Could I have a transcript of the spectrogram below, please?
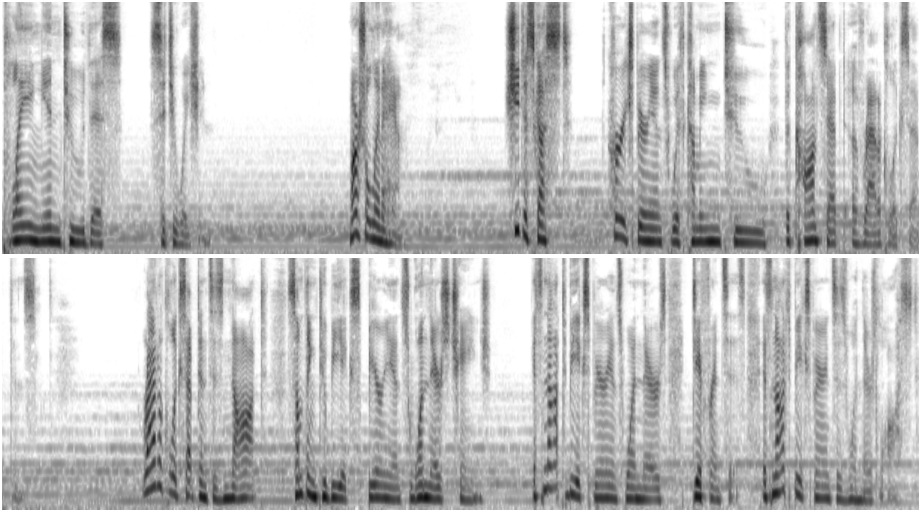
playing into this situation? Marsha Linehan. She discussed her experience with coming to the concept of radical acceptance. Radical acceptance is not something to be experienced when there's change. It's not to be experienced when there's differences. It's not to be experienced when there's lost.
